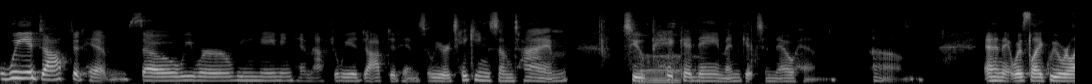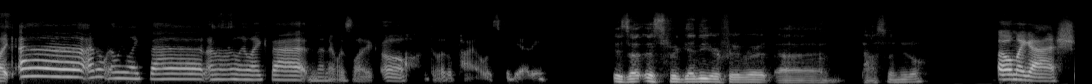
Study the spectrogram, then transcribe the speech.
we adopted him. So we were renaming him after we adopted him. So we were taking some time to pick a name and get to know him. Um, and it was like we were like, ah, I don't really like that. I don't really like that. And then it was like, oh, the little pile of spaghetti. Is that is spaghetti your favorite uh, pasta noodle? Oh my gosh.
